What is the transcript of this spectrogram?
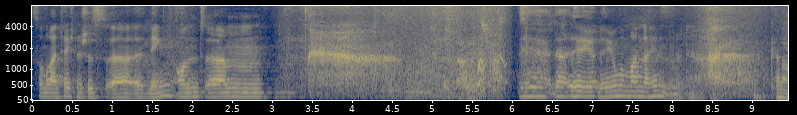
So ein rein technisches äh, Ding. Und ähm, der, der, der junge Mann da hinten. Genau.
